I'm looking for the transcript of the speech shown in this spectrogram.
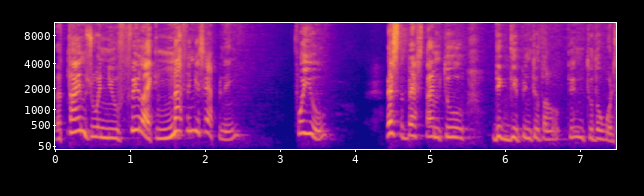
the times when you feel like nothing is happening for you, that's the best time to dig deep into the, into the Word.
